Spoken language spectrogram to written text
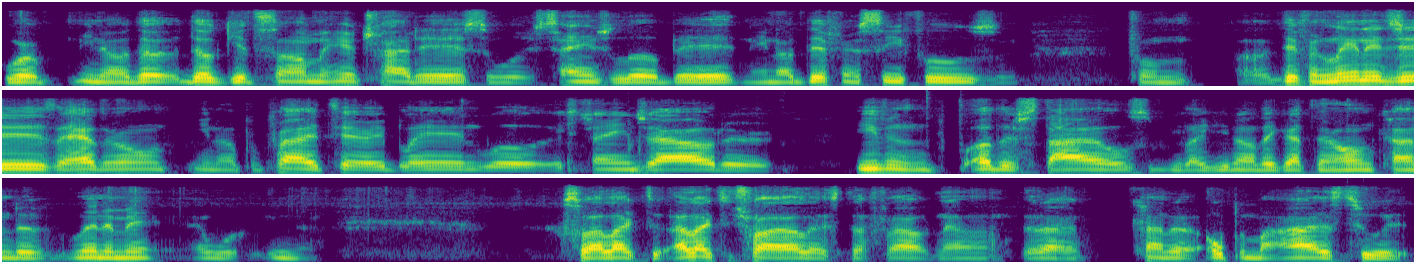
or you know, they'll they'll get some and here, try this, or we'll change a little bit. and, You know, different Sifus from uh, different lineages. They have their own you know proprietary blend. We'll exchange out, or even other styles. Like you know, they got their own kind of liniment, and we'll, you know. So I like to I like to try all that stuff out now that I kind of open my eyes to it.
